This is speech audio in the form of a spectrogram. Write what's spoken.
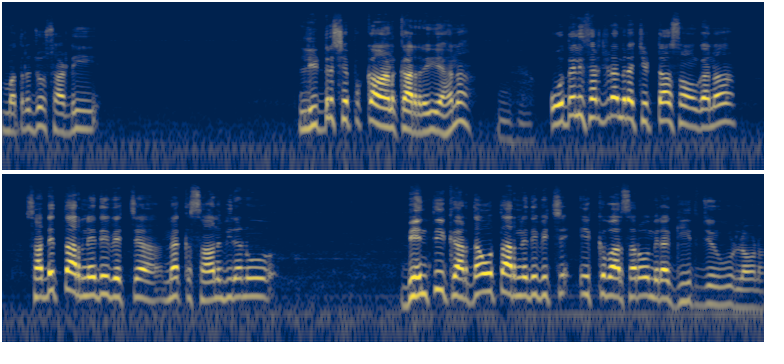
ਮਤਲਬ ਜੋ ਸਾਡੀ ਲੀਡਰਸ਼ਿਪ ਕਾਣ ਕਰ ਰਹੀ ਹੈ ਹਨਾ, ਉਹਦੇ ਲਈ ਸਰ ਜਿਹੜਾ ਮੇਰਾ ਚਿੱਟਾ Song ਆ ਨਾ, ਸਾਡੇ ਧਰਨੇ ਦੇ ਵਿੱਚ ਮੈਂ ਕਿਸਾਨ ਵੀਰਾਂ ਨੂੰ ਬੇਨਤੀ ਕਰਦਾ, ਉਹ ਧਰਨੇ ਦੇ ਵਿੱਚ ਇੱਕ ਵਾਰ ਸਰ ਉਹ ਮੇਰਾ ਗੀਤ ਜ਼ਰੂਰ ਲਾਉਣ।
